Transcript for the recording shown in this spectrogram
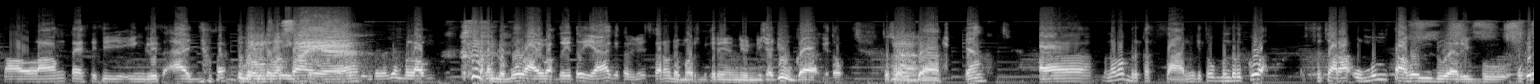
tolong tesis di Inggris aja Pak." Itu Belum selesai ya. Inggrisnya belum kan belum mulai waktu itu ya gitu ini sekarang udah mau harus mikirin yang di Indonesia juga gitu terus ya Nah. udah ya eh kenapa berkesan gitu menurutku secara umum tahun 2000 mungkin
